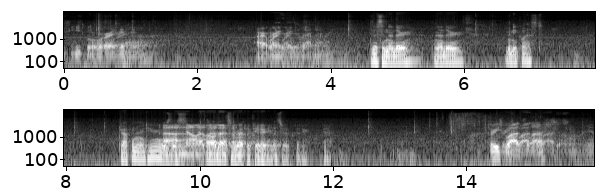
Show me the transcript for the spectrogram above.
peacekeeper or a. Uh... All right, we're gonna go with that one. Is this another another mini quest? Dropping right here? Uh, this... no, that's oh, a- that's, that's a a replicator. replicator. That's a replicator. Okay. Three squads left. So, yeah.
